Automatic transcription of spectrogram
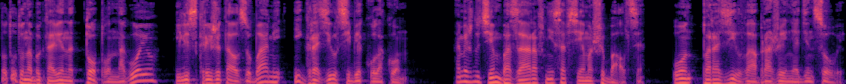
Но тут он обыкновенно топал ногою или скрежетал зубами и грозил себе кулаком. А между тем Базаров не совсем ошибался. Он поразил воображение Одинцовой.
